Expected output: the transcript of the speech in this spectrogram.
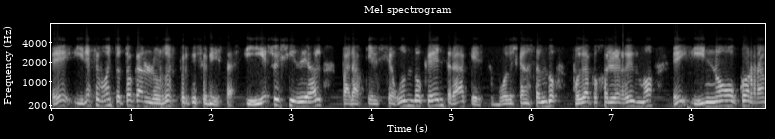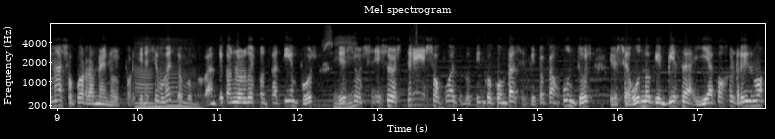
¿eh? y en ese momento tocan los dos percusionistas. Y eso es ideal para que el segundo que entra, que estuvo descansando, pueda coger el ritmo ¿eh? y no corra más o corra menos. Porque en ese Ah. momento, como van tocando los dos contratiempos, Sí. esos, esos tres o cuatro o cinco compases que tocan juntos, el segundo que empieza ya coge el ritmo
